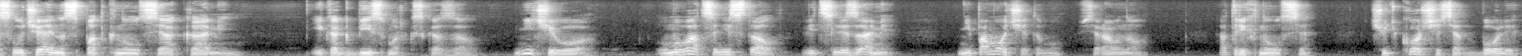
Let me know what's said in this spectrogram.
случайно споткнулся о камень. И как Бисмарк сказал, ничего, умываться не стал, ведь слезами не помочь этому все равно. Отряхнулся, чуть корчась от боли,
